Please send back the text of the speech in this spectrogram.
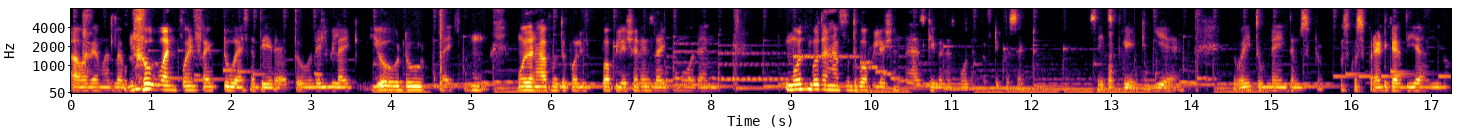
अब अगर मतलब लोग 1.52 ऐसा दे रहे हैं तो they be like yo do like more than half of the population is like more than more more than half of the population has given us more than 50% so it's great. Yeah. वही तुमने एकदम उसको स्प्रेड कर दिया you know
